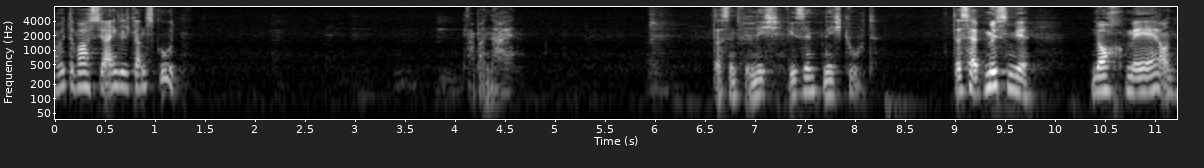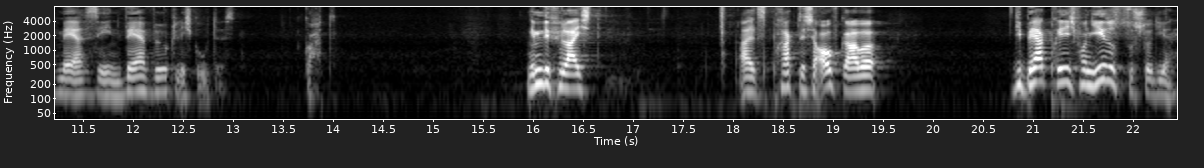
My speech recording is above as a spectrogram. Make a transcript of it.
heute war es ja eigentlich ganz gut. Aber nein, das sind wir nicht. Wir sind nicht gut. Deshalb müssen wir noch mehr und mehr sehen, wer wirklich gut ist. Gott. Nimm dir vielleicht als praktische Aufgabe, die Bergpredigt von Jesus zu studieren.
